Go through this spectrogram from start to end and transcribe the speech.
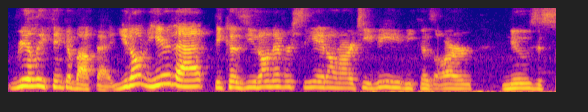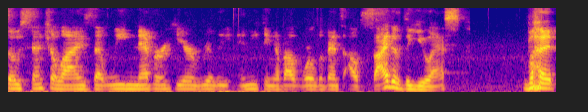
really think about that. You don't hear that because you don't ever see it on our TV because our news is so centralized that we never hear really anything about world events outside of the US. But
